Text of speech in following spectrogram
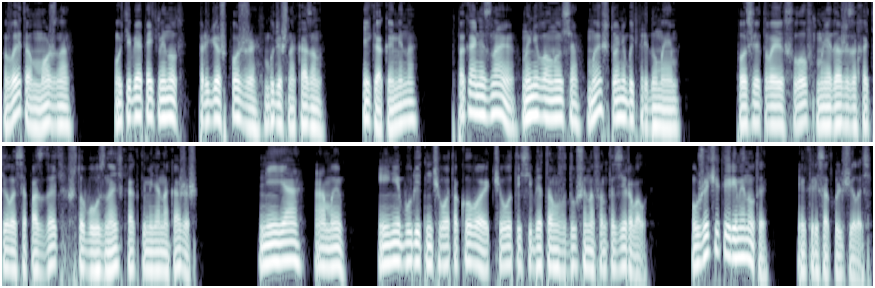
в этом можно. У тебя пять минут, придешь позже, будешь наказан. И как именно? Пока не знаю, но не волнуйся, мы что-нибудь придумаем. После твоих слов мне даже захотелось опоздать, чтобы узнать, как ты меня накажешь. Не я, а мы. И не будет ничего такого, чего ты себе там в душе нафантазировал. Уже четыре минуты. И Крис отключилась.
